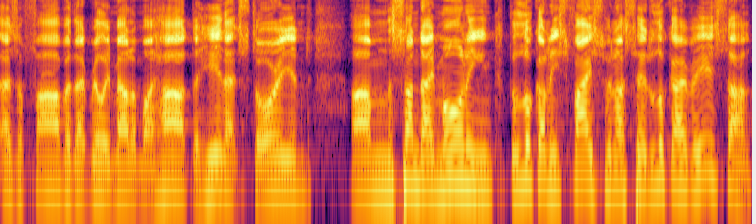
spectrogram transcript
as a father, that really melted my heart to hear that story. And um, the Sunday morning, the look on his face when I said, Look over here, son.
